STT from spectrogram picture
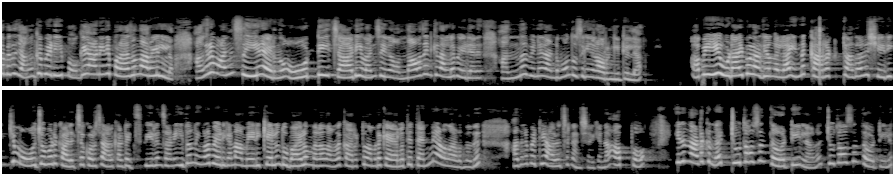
സമയത്ത് ഞങ്ങൾക്ക് പേടി. ഈ പുകയാണ് ഇനി പ്രേതമെന്ന് അറിയില്ലല്ലോ. അങ്ങനെ വൺ സീനായിരുന്നു ഓടി ചാടി വൺ സീൻ ഒന്നാമത് എനിക്ക് നല്ല പേടിയാണ്. അന്ന് പിന്നെ രണ്ട് മൂന്ന് ദിവസം ഞാൻ ഉറങ്ങിയിട്ടില്ല. അപ്പോൾ ഈ ഉടായ്പ കഥയൊന്നുമല്ല ഇന്ന് കറക്റ്റ് അതായത് ശരിക്കും ഓജോ ബോർഡ് കളിച്ച കുറച്ച് ആൾക്കാരുടെ എക്സ്പീരിയൻസ് ആണ്. ഇത് നിങ്ങൾ പേടിക്കേണ്ട അമേരിക്കയിലും ദുബായിലും ഒന്നല്ല നടന്നത് കറക്റ്റ് നമ്മുടെ കേരളത്തിൽ തന്നെയാണ് നടന്നത്. അതിനെപ്പറ്റി ആലോചിച്ച് ടെൻഷൻ അടിക്കേണ്ട. അപ്പോൾ ഇത് നടക്കുന്നത് ടു തൗസൻഡ് തേർട്ടീനിലാണ് ടു തൗസൻഡ് തേർട്ടിയിൽ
